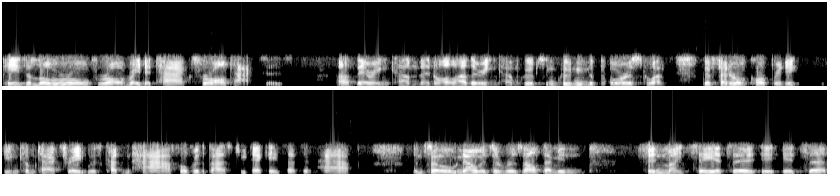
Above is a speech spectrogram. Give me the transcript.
pays a lower overall rate of tax for all taxes of their income than all other income groups, including the poorest ones. The federal corporate income tax rate was cut in half over the past two decades. That's in half. And so now, as a result, I mean, Finn might say it's a it's a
